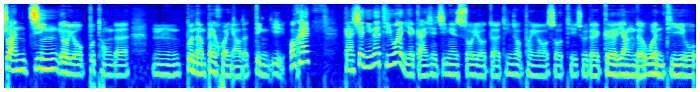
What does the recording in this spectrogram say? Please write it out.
专精，又有不同的嗯不能被混淆的定义。OK，感谢您的提问，也感谢今天所有的听众朋友所提出的各样的问题。我。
